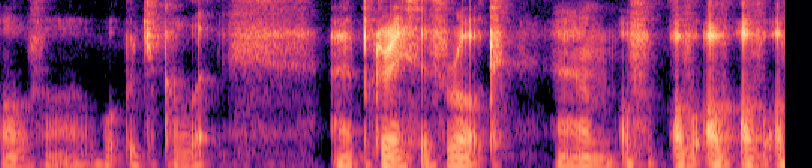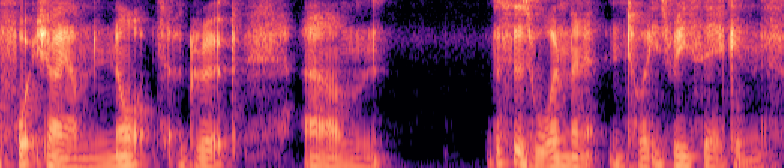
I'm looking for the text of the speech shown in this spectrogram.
of uh, what would you call it, uh, progressive rock um, of, of, of, of, of which I am not a group. Um, this is 1 minute and 23 seconds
